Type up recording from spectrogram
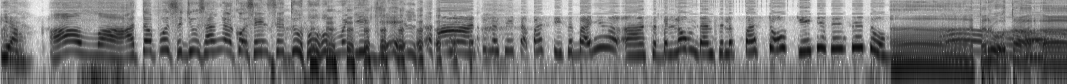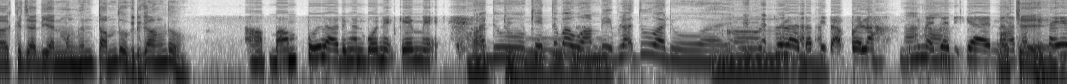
tiang. Allah Ataupun sejuk sangat kot sensor tu Menggigil ah, itulah saya tak pasti sebabnya ah, sebelum dan selepas tu okey je sensor tu. Ah, teruk tak uh, kejadian menghentam tu, gedegang tu? Ah, bumper lah dengan bonet kemek. Aduh Kereta baru ambil pula tu Aduh. Ah, itulah tapi tak apalah. Ini nak jadi kan. Ah, Okey. tapi saya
